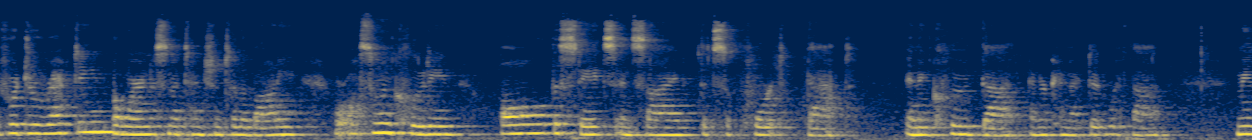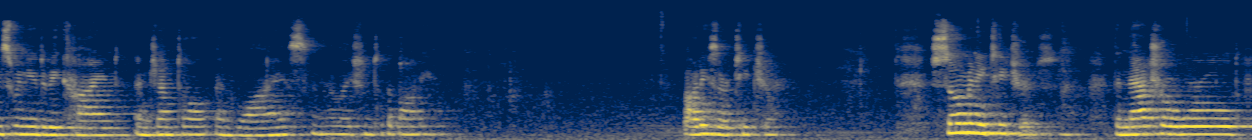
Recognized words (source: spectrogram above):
If we're directing awareness and attention to the body, we're also including all the states inside that support that and include that and are connected with that. It means we need to be kind and gentle and wise in relation to the body. Body's our teacher. So many teachers. The natural world,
